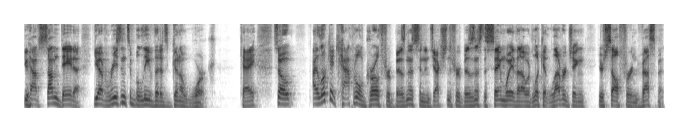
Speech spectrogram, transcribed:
You have some data. You have reason to believe that it's going to work. Okay. So I look at capital growth for business and injections for business the same way that I would look at leveraging yourself for investment.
